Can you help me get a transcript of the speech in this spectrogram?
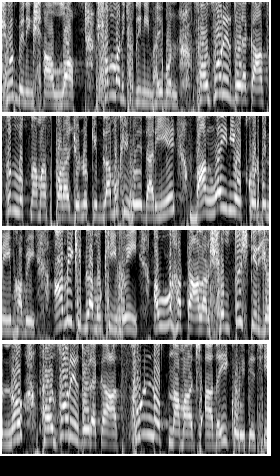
শুনবেন ইনশাআল্লাহ। সম্মানিত দিনী ভাই বোন, ফজরের দুই রাকাত সুন্নত নামাজ পড়ার জন্য কিবলামুখী হয়ে দাঁড়িয়ে বাংলায় নিয়ত করবেন এইভাবে। আমি কিবলামুখী হই। আল্লাহ তালার সন্তুষ্টির জন্য ফজরের দৈরাকাত রাকাত সুন্নত নামাজ আদায় করিতেছি।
